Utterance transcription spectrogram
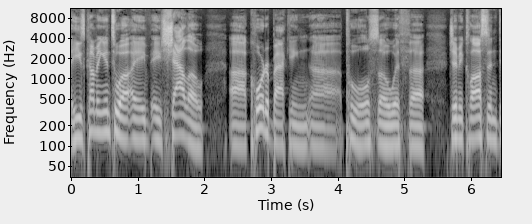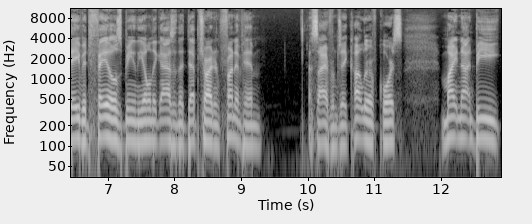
he's coming into a, a, a shallow uh, quarterbacking uh, pool. So with uh, Jimmy Clausen, David Fales being the only guys on the depth chart in front of him, aside from Jay Cutler, of course, might not be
